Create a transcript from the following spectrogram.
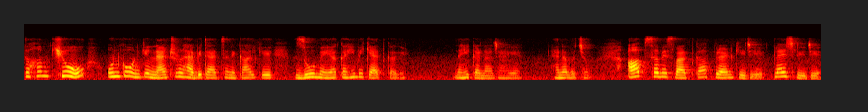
तो हम क्यों उनको उनके नेचुरल हैबिटेट से निकाल के ज़ू में या कहीं भी कैद करें? नहीं करना चाहिए, है ना बच्चों? आप सब इस बात का प्रण कीजिए प्लेज लीजिए,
